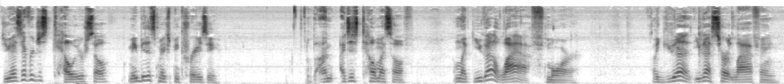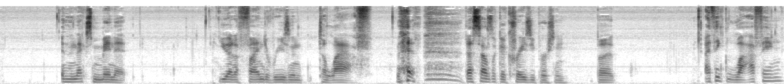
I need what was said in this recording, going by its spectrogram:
Do you guys ever just tell yourself? Maybe this makes me crazy. But I'm I just tell myself I'm like, you gotta laugh more. Like you gotta you gotta start laughing. In the next minute, you gotta find a reason to laugh. That that sounds like a crazy person, but I think laughing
